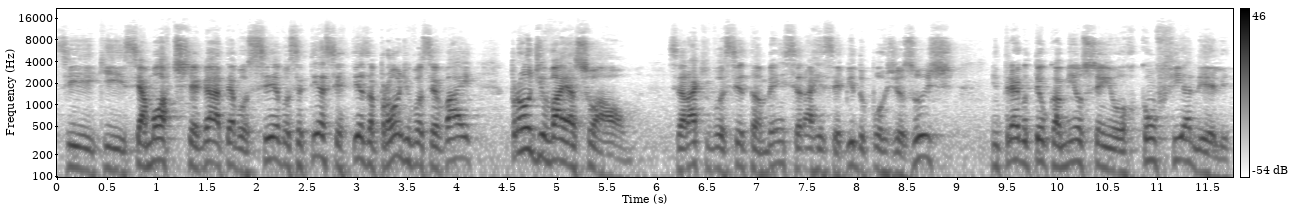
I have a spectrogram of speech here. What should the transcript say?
Se, que se a morte chegar até você, você tem a certeza para onde você vai? Para onde vai a sua alma? Será que você também será recebido por Jesus? Entrega o teu caminho ao Senhor, confia nele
